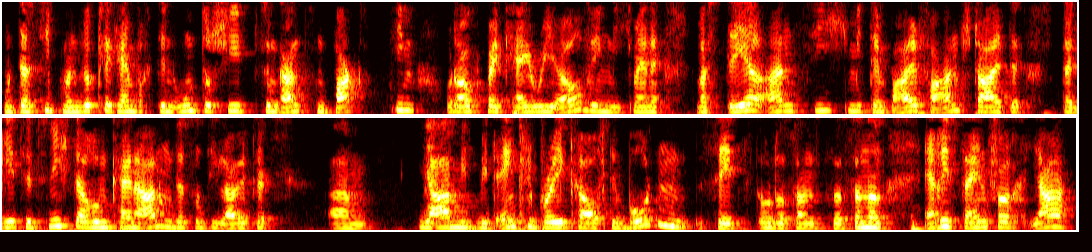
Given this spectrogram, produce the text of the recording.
und da sieht man wirklich einfach den Unterschied zum ganzen Bucks-Team oder auch bei Kyrie Irving. Ich meine, was der an sich mit dem Ball veranstaltet, da geht es jetzt nicht darum, keine Ahnung, dass er die Leute ähm, ja mit, mit Ankle auf den Boden setzt oder sonst was, sondern er ist einfach, ja,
